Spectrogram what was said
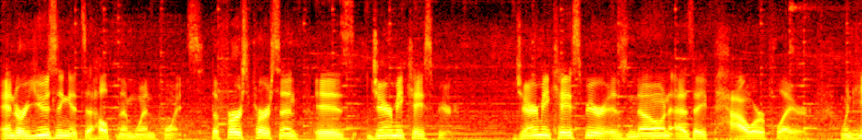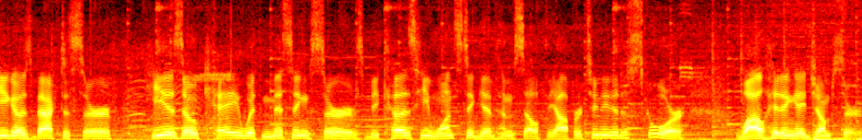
and are using it to help them win points. The first person is Jeremy Casebeer. Jeremy Casebeer is known as a power player. When he goes back to serve, he is okay with missing serves because he wants to give himself the opportunity to score while hitting a jump serve.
